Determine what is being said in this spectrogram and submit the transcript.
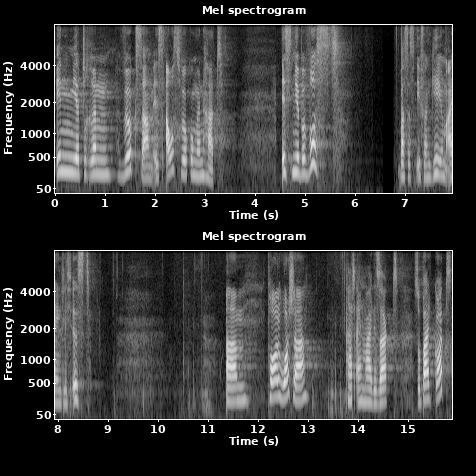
in mir drin wirksam ist, Auswirkungen hat? Ist mir bewusst, was das Evangelium eigentlich ist. Ähm, Paul Washer hat einmal gesagt, sobald Gott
